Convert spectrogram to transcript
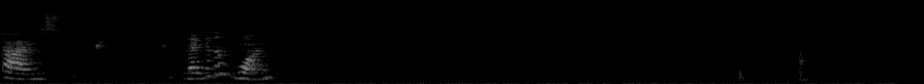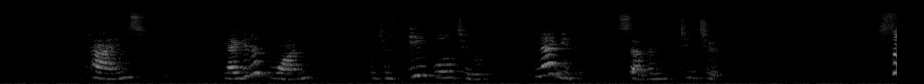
times negative 1 times negative 1, which is equal to negative 72. So,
